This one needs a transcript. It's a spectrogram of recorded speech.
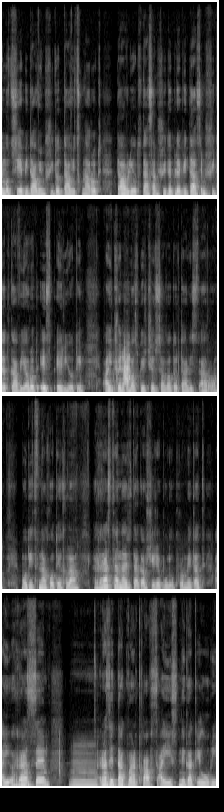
ემოციები დავიმშვიდოთ, დავიწყნაროთ, დავლიოთ დასამშვიდებლები და ასე მშვიდად გავიაროთ ეს პერიოდი. აი ჩვენ ამას გვირჩევს სალვადორ დალის ტარო. მოდით ვნახოთ ახლა, რასთან არის დაკავშირებული უფრო მეტად, აი რაზე რაზე დაგვარტყავს აი ეს ნეგატიური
